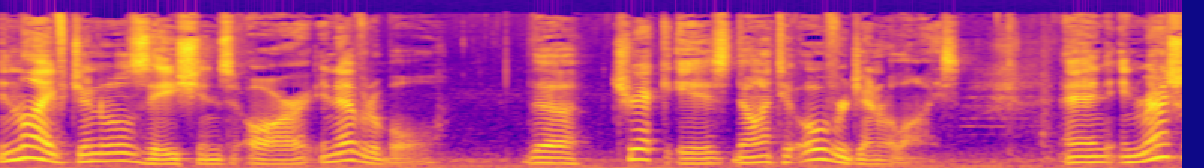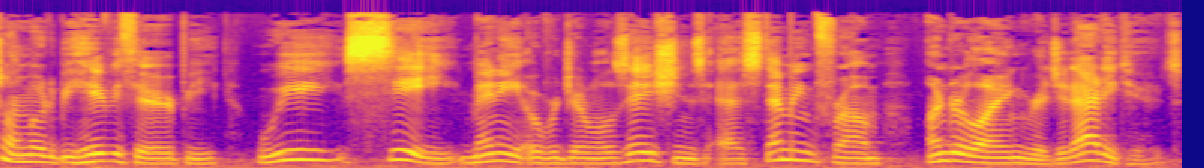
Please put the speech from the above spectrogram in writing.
In life, generalizations are inevitable. The trick is not to overgeneralize. And in rational emotive behavior therapy, we see many overgeneralizations as stemming from underlying rigid attitudes.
